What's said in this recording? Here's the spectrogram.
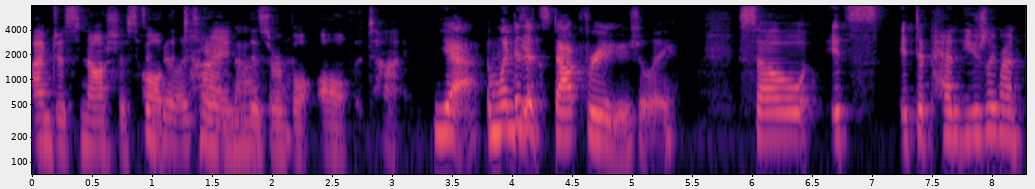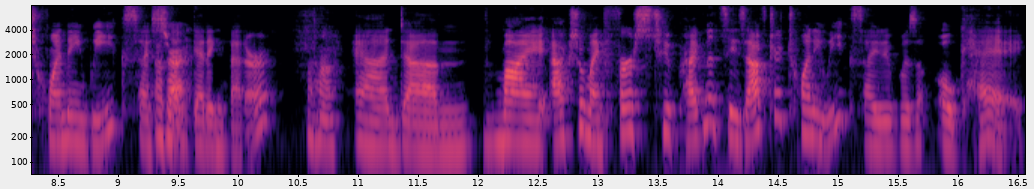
I'm just nauseous all the time, nausea. miserable all the time. Yeah. And when does yeah. it stop for you usually? So it's it depends usually around 20 weeks I start okay. getting better. Uh-huh. And um, my actual my first two pregnancies after 20 weeks I was okay.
